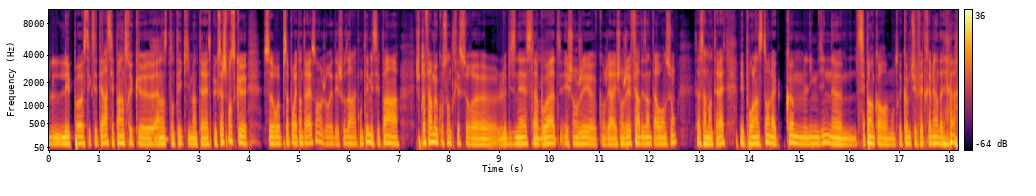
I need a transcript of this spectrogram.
les posts, etc. C'est pas un truc euh, à mm. l'instant T qui m'intéresse plus que ça. Je pense que ça, ça pourrait être intéressant. J'aurais des choses à raconter, mais c'est pas. Je préfère me concentrer sur euh, le business, la mm. boîte, échanger quand j'ai à échanger, faire des interventions ça ça m'intéresse. Mais pour l'instant là comme LinkedIn euh, c'est pas encore mon truc comme tu le fais très bien d'ailleurs.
